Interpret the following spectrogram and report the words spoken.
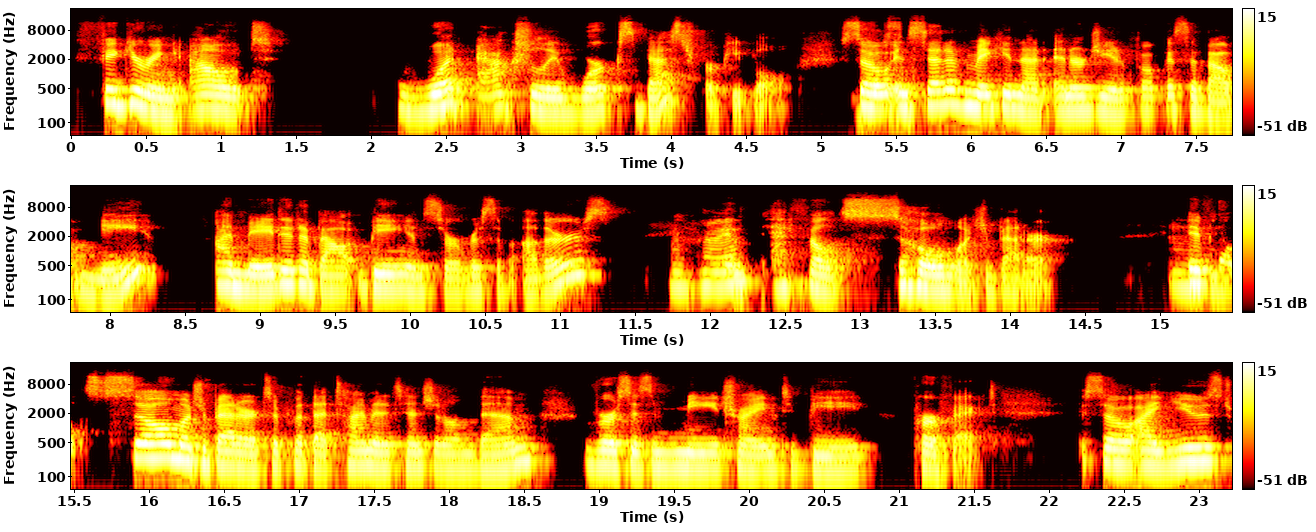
figuring out what actually works best for people. So instead of making that energy and focus about me, I made it about being in service of others. Mm-hmm. And that felt so much better. Mm-hmm. It felt so much better to put that time and attention on them versus me trying to be perfect. So I used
